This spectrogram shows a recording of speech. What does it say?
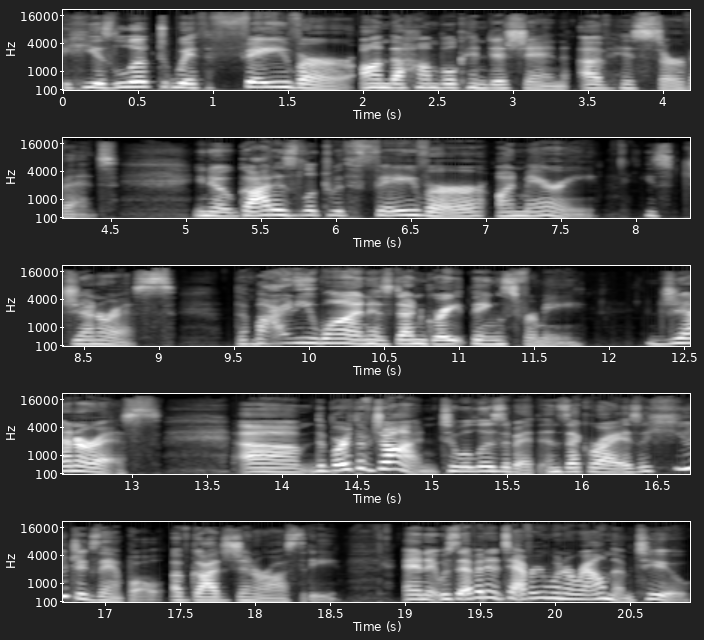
he has looked with favor on the humble condition of his servant. You know, God has looked with favor on Mary. He's generous. The mighty one has done great things for me. Generous. Um, the birth of John to Elizabeth and Zechariah is a huge example of God's generosity and it was evident to everyone around them too.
